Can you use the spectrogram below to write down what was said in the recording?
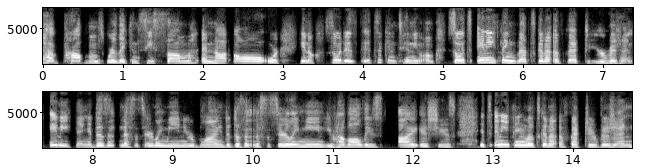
have problems where they can see some and not all or you know so it is it's a continuum so it's anything that's going to affect your vision anything it doesn't necessarily mean you're blind it doesn't necessarily mean you have all these eye issues it's anything that's going to affect your vision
